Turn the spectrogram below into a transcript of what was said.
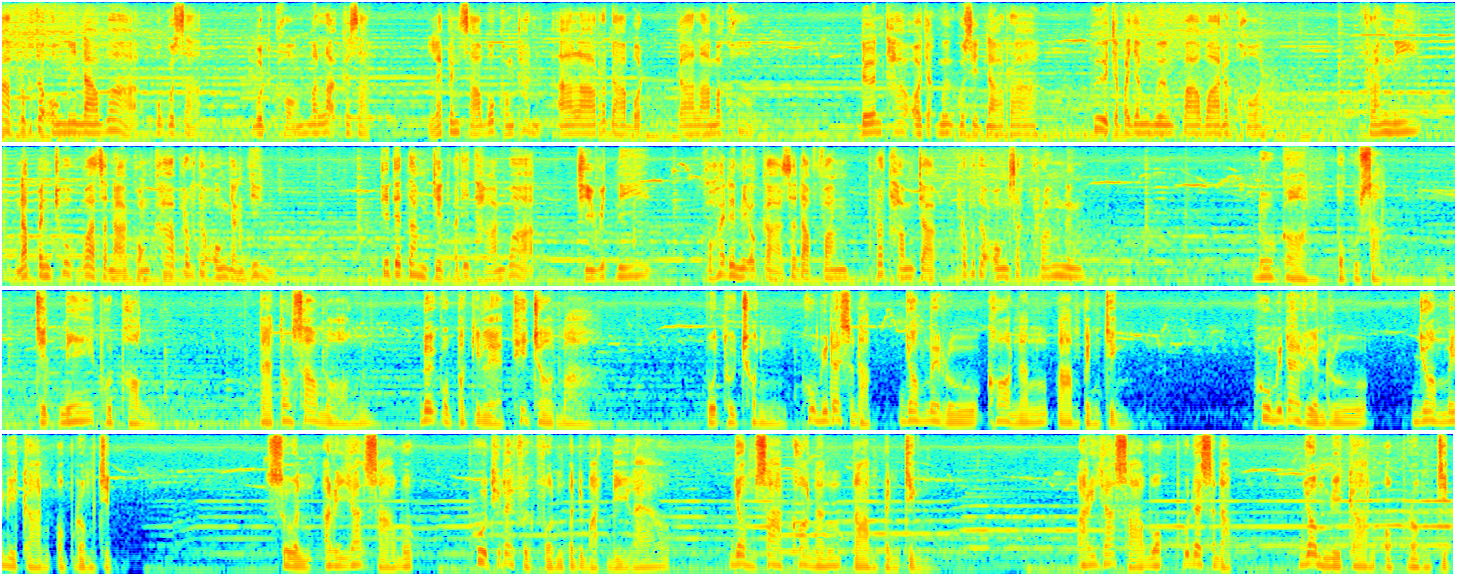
ข้าพระพุทธองค์มีนามว่าปุกุสะ บุตรของมลกษัตริย์ และเป็นสาวกของท่านอาลารดาบทกาลามโคตเดินทางออกจากเมืองกุสินารา เพื่อจะไปยังเมืองปาวานคร ครั้งนี้นับเป็นโชควาสนาของข้าพระพุทธองค์อย่างยิ่ง ที่ได้ตั้งจิตอธิษฐานว่าชีวิตนี้ขอให้ได้มีโอกาสสดับฟังพระธรรมจากพระพุทธองค์สักครั้งหนึ่ง ดูก่อนปุกุสะ จิตนี้ผุดพอง แต่ต้องเศร้าหมองด้วยอุปกิเลสที่จรมา ปุถุชนผู้ไม่ได้สดับย่อมไม่รู้ข้อนั้นตามเป็นจริง ผู้ไม่ได้เรียนรู้ย่อมไม่มีการอบรมจิต ส่วนอริยสาวกผู้ที่ได้ฝึกฝนปฏิบัติดีแล้ว ย่อมทราบข้อนั้นตามเป็นจริง อริยสาวกผู้ได้สดับย่อมมีการอบรมจิต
